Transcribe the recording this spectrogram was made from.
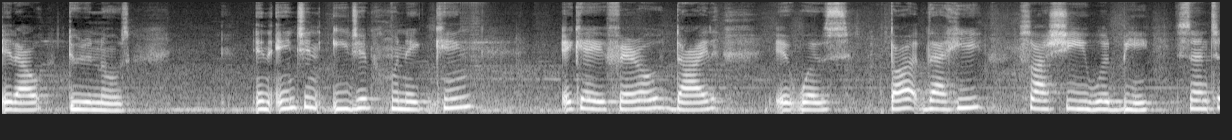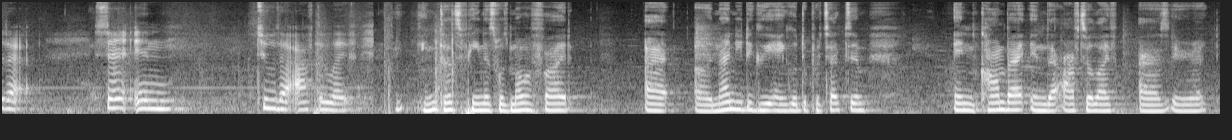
it out through the nose. In ancient Egypt, when a king, aka Pharaoh, died, it was thought that he slash she would be sent to the sent in to the afterlife. Tut's penis was mummified at a 90 degree angle to protect him in combat in the afterlife as erect.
